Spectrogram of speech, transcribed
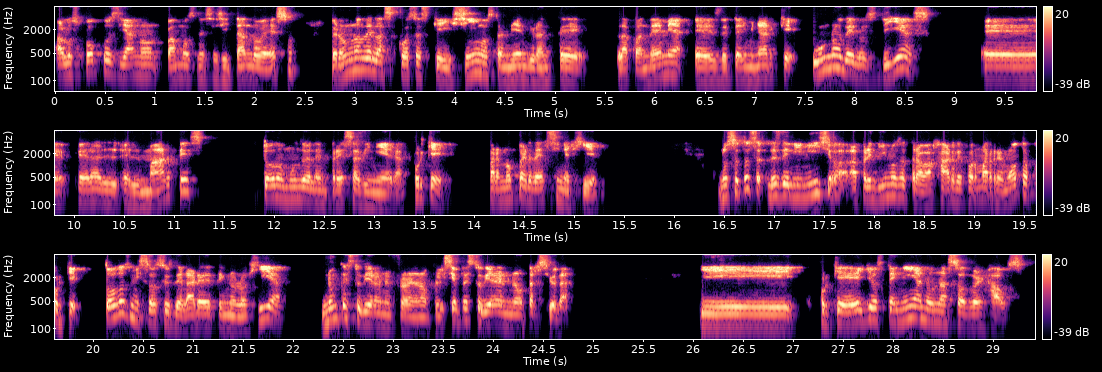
A los pocos ya no vamos necesitando eso, Pero una de las cosas que hicimos también durante la pandemia es determinar que uno de los días era el, martes, todo el mundo de la empresa viniera. ¿Por qué? Para no perder sinergia. Nosotros desde el inicio aprendimos a trabajar de forma remota porque todos mis socios del área de tecnología nunca estuvieron en Florianópolis, siempre estuvieron en otra ciudad. Y porque ellos tenían una software house.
